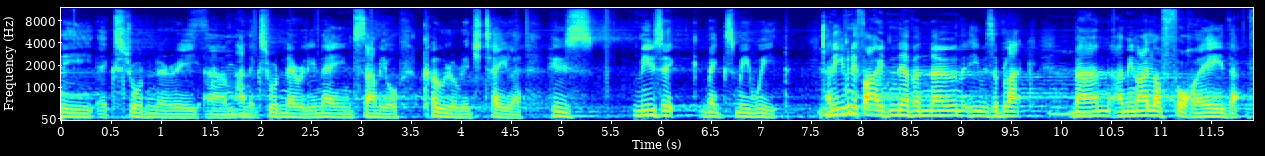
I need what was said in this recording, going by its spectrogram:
the extraordinary um, and extraordinarily named Samuel Coleridge Taylor, whose music makes me weep. And even if I'd never known that he was a black man, I mean, I love Fauré, that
